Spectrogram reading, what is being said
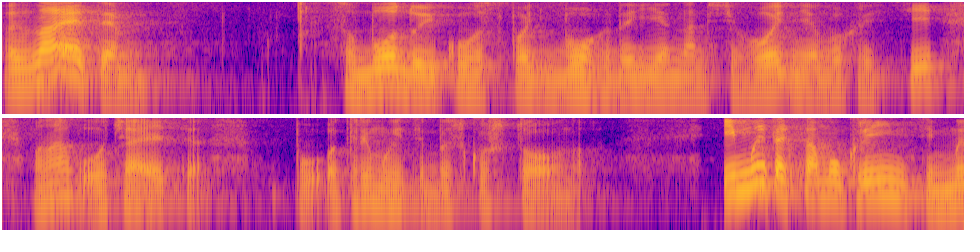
Ви знаєте, свободу, яку Господь Бог дає нам сьогодні в Христі, вона виходить, отримується безкоштовно. І ми, так само, українці, ми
